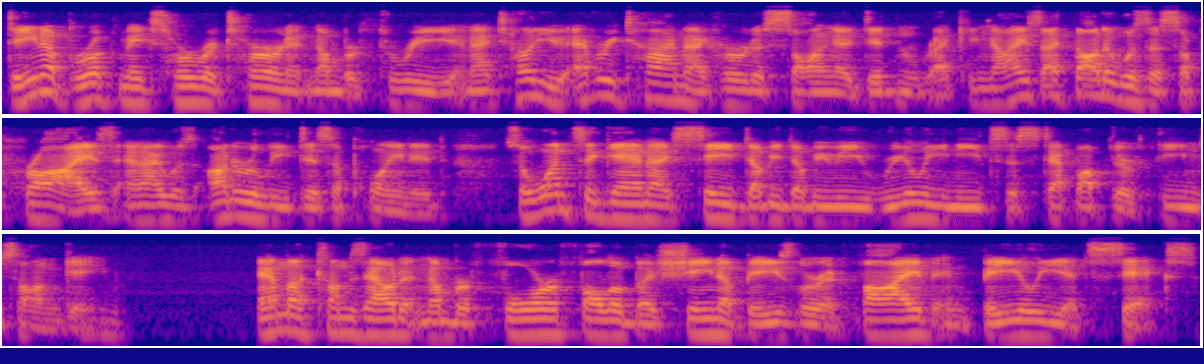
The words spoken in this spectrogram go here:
Dana Brooke makes her return at number three, and I tell you, every time I heard a song I didn't recognize, I thought it was a surprise and I was utterly disappointed. So once again, I say WWE really needs to step up their theme song game. Emma comes out at number four, followed by Shayna Baszler at five and Bayley at six.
